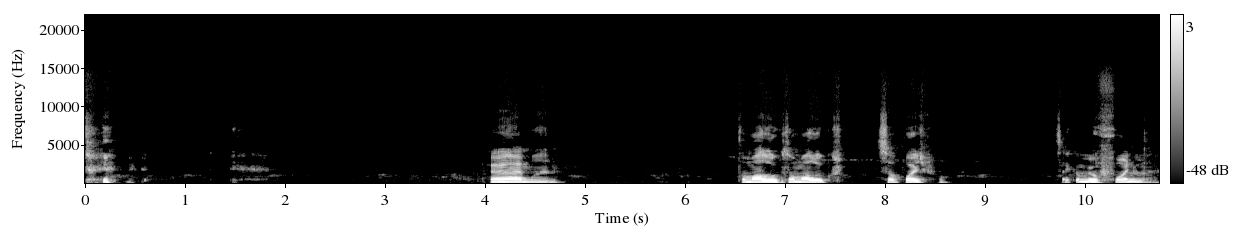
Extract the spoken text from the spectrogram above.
Ai, mano. Tô maluco, tô maluco. Só pode, pô. Será que é o meu fone, mano?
